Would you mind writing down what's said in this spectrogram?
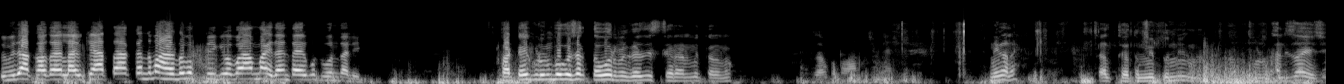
तुम्ही दाखवताय लाईव्ह की आता अखंड महाराष्ट्र बघतोय की बाबा मैदान तयार कुठून झाली? फाट्या इकडून बघू शकता वर्ण गज दिसते रान मित्रांनो. निघालाय? चालतंय आता मी पण निघणार. थोडं खाली जायचे.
